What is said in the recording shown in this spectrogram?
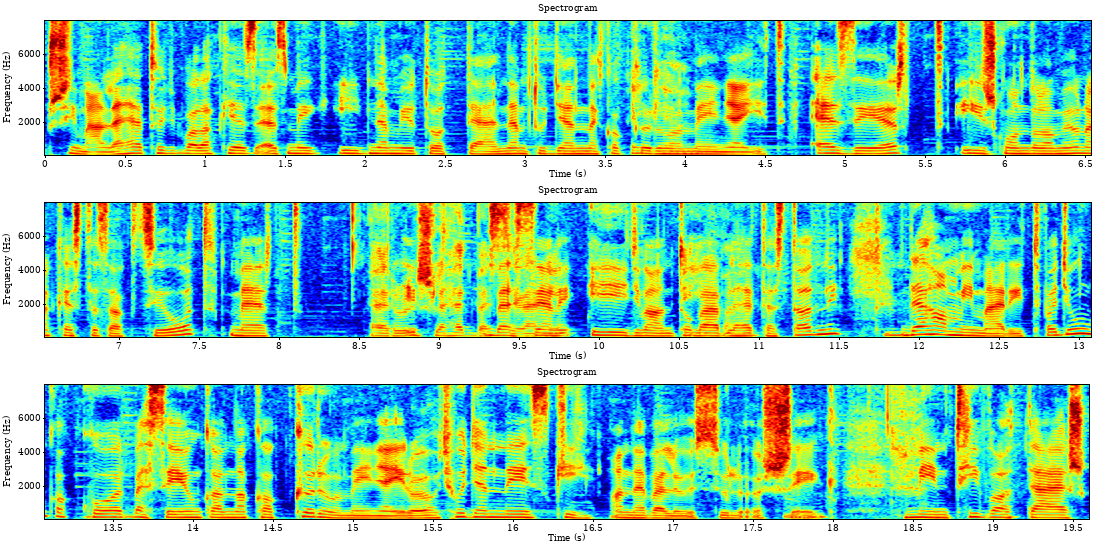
simán lehet, hogy valaki ez, ez még így nem jutott el, nem tudja ennek a Igen. körülményeit. Ezért is gondolom jónak ezt az akciót, mert Erről is lehet beszélni. beszélni. Így van, tovább így van. lehet ezt adni. Mhm. De ha mi már itt vagyunk, akkor beszéljünk annak a körülményeiről, hogy hogyan néz ki a nevelőszülőség. Uh-huh. Mint hivatás,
